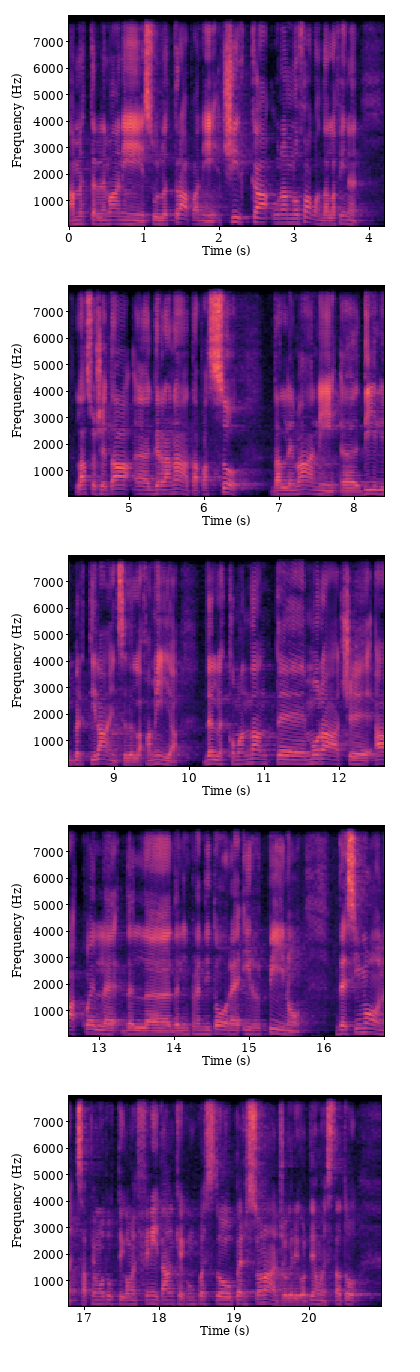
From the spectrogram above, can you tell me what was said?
a mettere le mani sul Trapani circa un anno fa, quando alla fine la società eh, Granata passò dalle mani eh, di Liberty Lines, della famiglia del comandante Morace, a quelle del, dell'imprenditore Irpino De Simone. Sappiamo tutti com'è finita anche con questo personaggio che ricordiamo è stato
